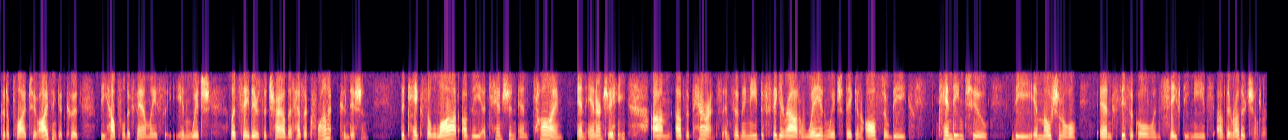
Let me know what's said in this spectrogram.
could apply to. I think it could be helpful to families in which, let's say, there's a child that has a chronic condition that takes a lot of the attention and time and energy um, of the parents. And so they need to figure out a way in which they can also be tending to the emotional and physical and safety needs of their other children.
